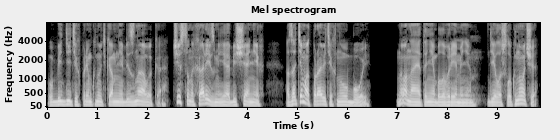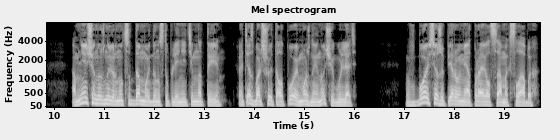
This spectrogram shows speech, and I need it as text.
убедить их примкнуть ко мне без навыка, чисто на харизме и обещаниях, а затем отправить их на убой. Но на это не было времени. Дело шло к ночи, а мне еще нужно вернуться домой до наступления темноты, хотя с большой толпой можно и ночью гулять. В бой все же первыми отправил самых слабых.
